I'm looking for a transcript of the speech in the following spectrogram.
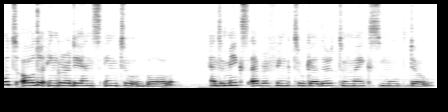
Put all the ingredients into a bowl and mix everything together to make smooth dough.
